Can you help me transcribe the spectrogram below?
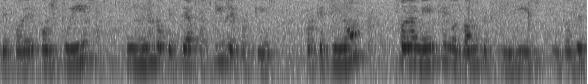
de poder construir un mundo que sea posible, porque, porque si no, solamente nos vamos a extinguir. Entonces,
